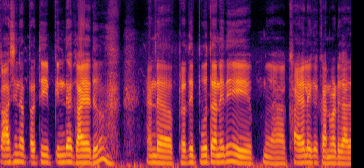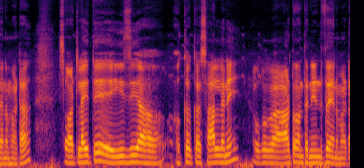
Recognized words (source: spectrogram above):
కాసిన ప్రతి పిందె కాయదు. అండ్ ప్రతి పూత అనేది కాయలేక కన్వర్ట్ కాదనమాట సో అట్లయితే ఈజీగా ఒక్కొక్క సార్లనే ఒక్కొక్క ఆటో అంతా నిండుతాయి అనమాట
